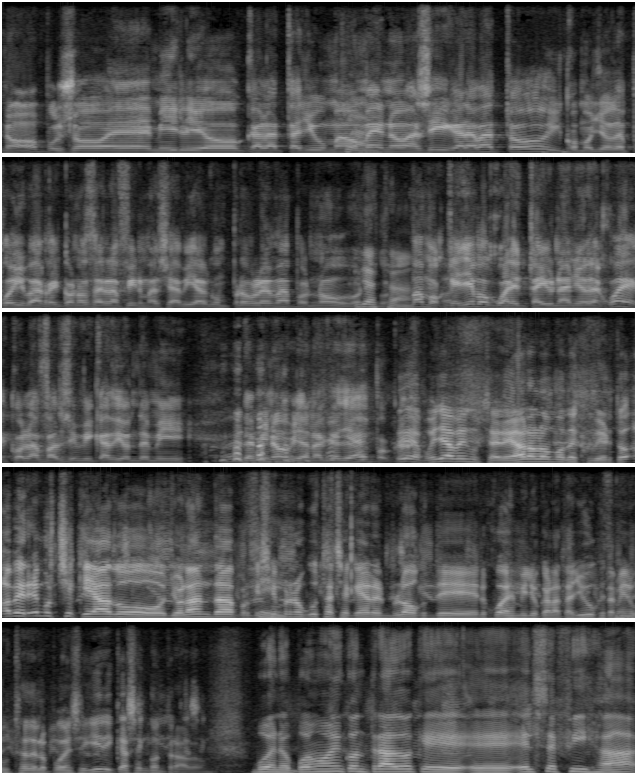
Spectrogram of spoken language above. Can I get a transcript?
No, puso Emilio Calatayud más o menos así, garabato, y como yo después iba a reconocer la firma si había algún problema, pues no hubo Ya ningún- está. Vamos, que llevo 41 años de juez con la falsificación de mi, de mi novia en aquella época. Mira, pues ya ven ustedes, ahora lo hemos descubierto. A ver, hemos chequeado, Yolanda, porque Sí. siempre nos gusta chequear el blog del juez Emilio Calatayud, que también ustedes lo pueden seguir. ¿Y qué has encontrado? Bueno, pues hemos encontrado que eh, él se fija,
